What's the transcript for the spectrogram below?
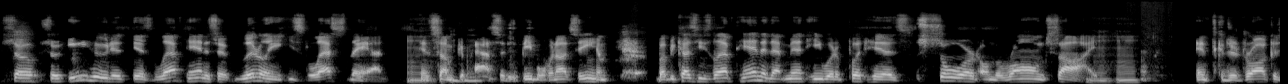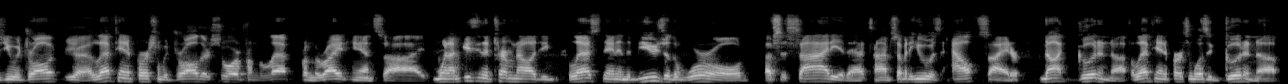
So, so Ehud is, is left-handed. So literally, he's less than in some mm-hmm. capacity. People would not see him. But because he's left handed, that meant he would have put his sword on the wrong side. Mm-hmm and to draw because you would draw yeah, a left-handed person would draw their sword from the left from the right-hand side when i'm using the terminology less than in the views of the world of society at that time somebody who was outsider not good enough a left-handed person wasn't good enough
